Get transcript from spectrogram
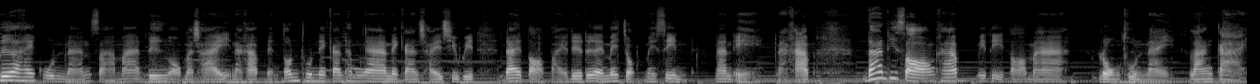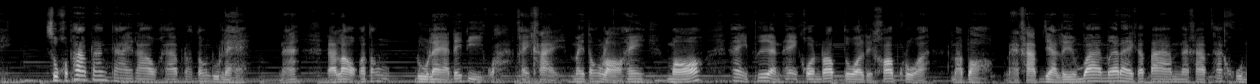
พื่อให้คุณนั้นสามารถดึงออกมาใช้นะครับ เป็นต้นทุนในการทำงานในการใช้ชีวิตได้ต่อไปเรื่อยๆ ไม่จบไม่สิ้นนั่นเองนะครับ ด้านที่ 2 ครับ มิติต่อมาลงทุนในร่างกาย สุขภาพร่างกายเราครับ เราต้องดูแลนะแล้วเราก็ต้องดูแลได้ดีกว่าใครๆ ไม่ต้องรอให้หมอ ให้เพื่อน ให้คนรอบตัวหรือครอบครัวมาบอกนะครับ อย่าลืมว่าเมื่อไรก็ตามนะครับ ถ้าคุณ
